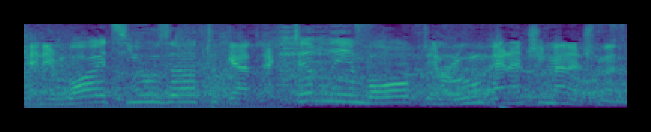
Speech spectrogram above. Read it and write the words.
and invites user to get actively involved in room energy management.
